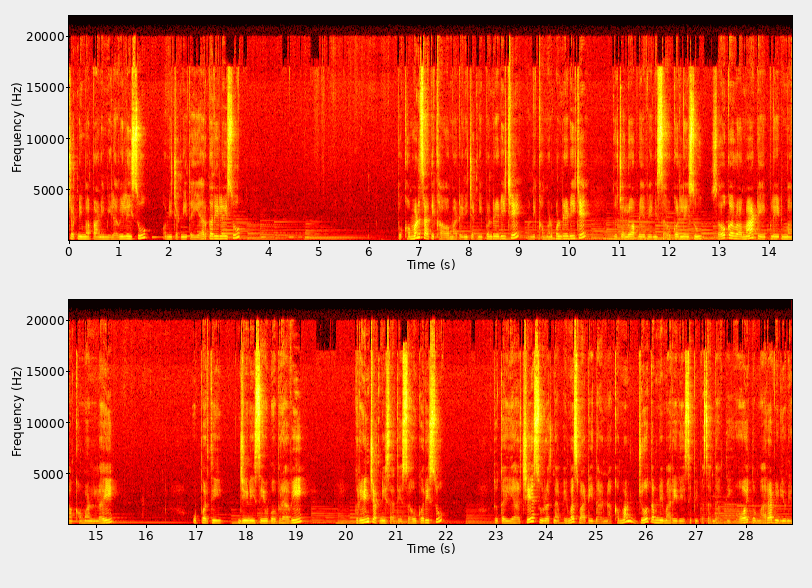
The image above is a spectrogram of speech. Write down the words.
ચટણીમાં પાણી મિલાવી લઈશું અને ચટણી તૈયાર કરી લઈશું. તો ખમણ સાથે ખાવા માટેની ચટણી પણ રેડી છે અને ખમણ પણ રેડી છે. તો ચલો આપણે હવે એને સર્વ કરી લઈશું. સર્વ કરવા માટે પ્લેટમાં ખમણ લઈ ઉપરથી ઝીણી સેવ ભભરાવી, ગ્રીન ચટણી સાથે સર્વ કરીશું. તો તૈયાર છે સુરતના ફેમસ વાટીદારના ખમણ. જો તમને મારી રેસીપી પસંદ આવતી હોય તો મારા વિડીયોને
